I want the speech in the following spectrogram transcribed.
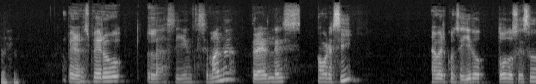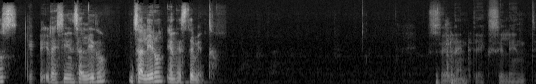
Pero espero la siguiente semana traerles, ahora sí, haber conseguido todos esos que recién salido, salieron en este evento. Excelente, excelente.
